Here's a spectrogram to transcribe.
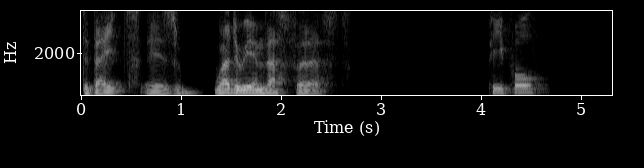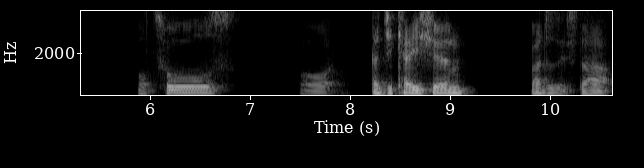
debate is where do we invest first? People or tools or education? Where does it start?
